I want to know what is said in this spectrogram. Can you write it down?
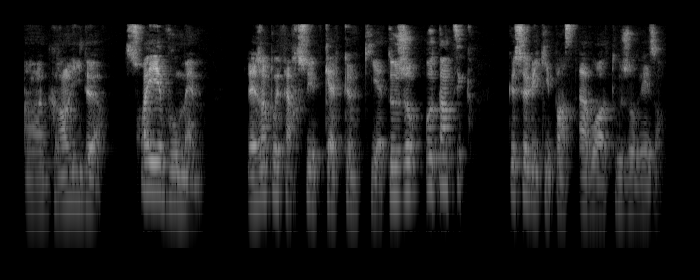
un grand leader. Soyez vous-même. Les gens préfèrent suivre quelqu'un qui est toujours authentique que celui qui pense avoir toujours raison.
